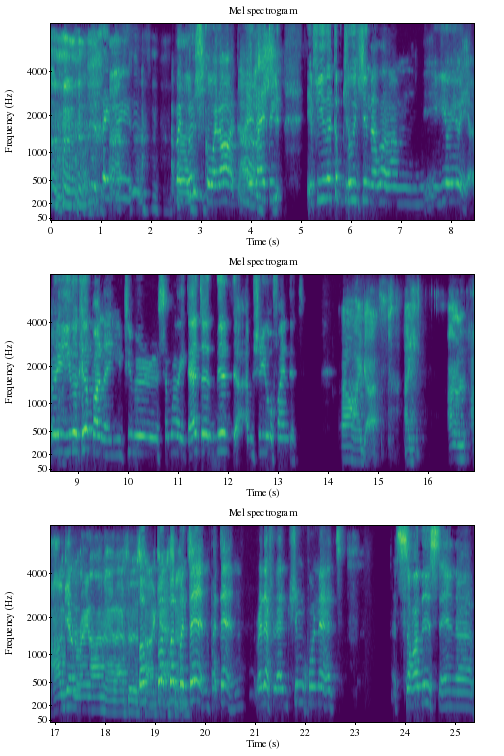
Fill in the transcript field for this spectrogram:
it's like, I'm like, what is going on? I, I think if you look up Joey Janela, um, you, you, or you look up on a YouTuber or somewhere like that, uh, I'm sure you'll find it. Oh my god, I, I'm, I'll get right on that after this but, podcast. But but but then but then right after that, Jim Cornette saw this and uh,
